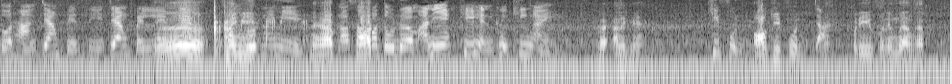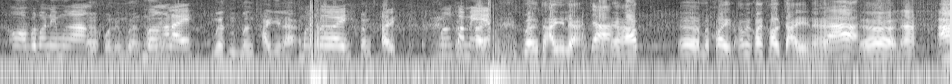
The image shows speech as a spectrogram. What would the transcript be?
ตัวถังแจ้งเปลี่ยนสีแจ้งเป็นเล่มเอเล่อมไม่มีชำรุดไม่มีนะครับเราซ่อมน็อต ประตูเดิมอันนี้ที่เห็นคือขี้ไงเอ้ยอะไรแกขี้ฝุ่น อ๋อขี้ฝุ่นจ้ะ พอดีคนในเมืองครับอ๋อเป็นคนในเมือง เออคนในเมืองคบเมืองอะไร เมืองเมืองไทยนี่แหละเมืองเลย เมืองไทย เมืองเขมรไทยเมืองไทยนี่แหละจ้ะนะครับเออไม่ค่อยไม่ค่อยเข้าใจนะฮะจ้ะ เออนะอะ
